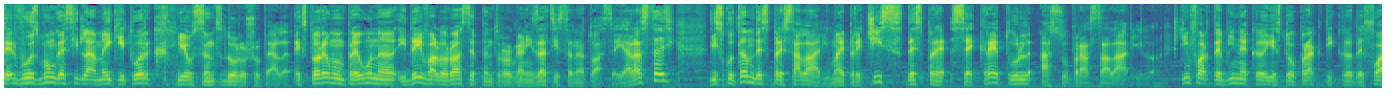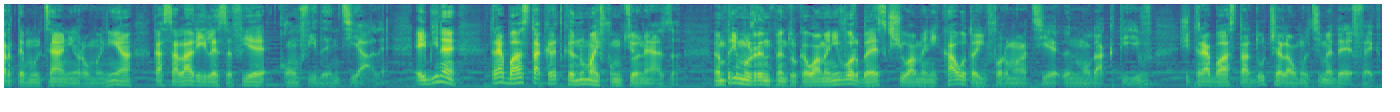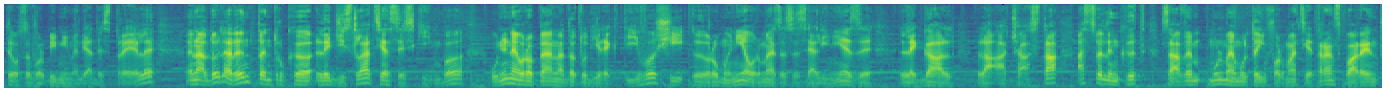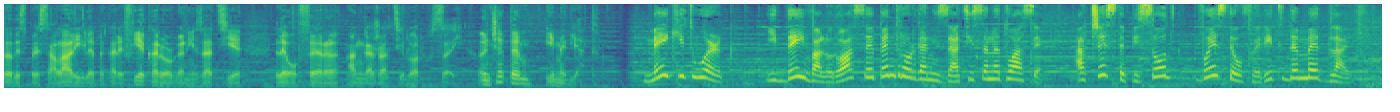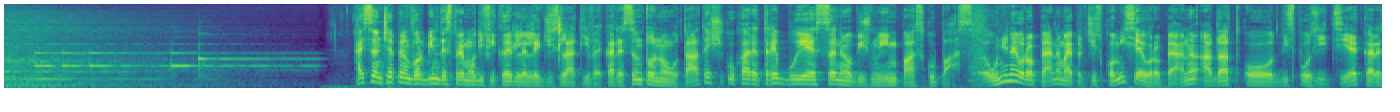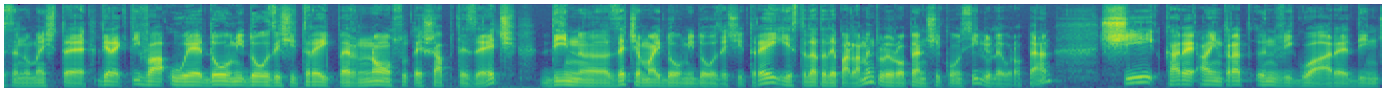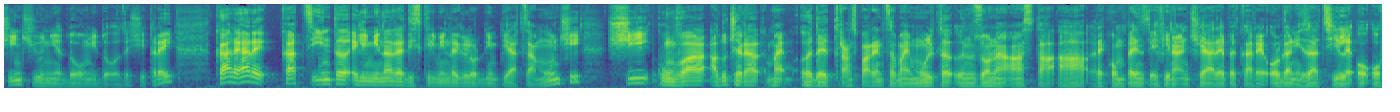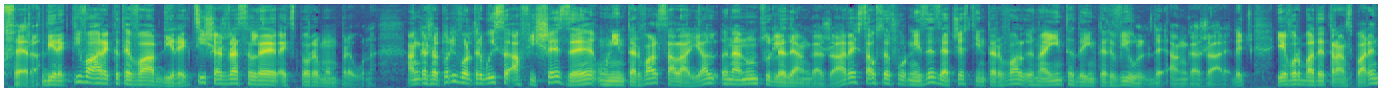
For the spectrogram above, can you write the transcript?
Servus, bun găsit la Make It Work, eu sunt Doru Șupeală. Explorăm împreună idei valoroase pentru organizații sănătoase, iar astăzi discutăm despre salarii, mai precis despre secretul asupra salariilor. Știm foarte bine că este o practică de foarte mulți ani în România ca salariile să fie confidențiale. Ei bine, treaba asta cred că nu mai funcționează. În primul rând pentru că oamenii vorbesc și oamenii caută informație în mod activ și treaba asta duce la o mulțime de efecte, o să vorbim imediat despre ele. În al doilea rând pentru că legislația se schimbă, Uniunea Europeană a dat o directivă și uh, România urmează să se alinieze legal la aceasta, astfel încât să avem mult mai multă informație transparentă despre salariile pe care fiecare organizație le oferă angajaților săi. Începem imediat. Make it work! Idei valoroase pentru organizații sănătoase. Acest episod vă este oferit de MedLife. Hai să începem vorbind despre modificările legislative, care sunt o noutate și cu care trebuie să ne obișnuim pas cu pas. Uniunea Europeană, mai precis Comisia Europeană, a dat o dispoziție care se numește Directiva UE 2023 per 970 din 10 uh, mai 2023, este dată de Parlamentul European și Consiliul European și care a intrat în vigoare din 5 iunie 2023, care are ca țintă eliminarea discriminărilor din piața muncii și cumva aducerea mai, de transparență mai multă în zona asta a recompensei financiare pe care organizațiile o oferă. Directiva are câteva direcții și aș vrea să le explorăm împreună. Angajatorii vor trebui să afișeze un interval salarial în anunțurile de angajare sau să furnizeze acest interval înainte de interviul de angajare. Deci e vorba de transparență,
